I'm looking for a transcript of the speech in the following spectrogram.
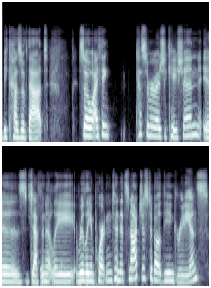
because of that. So I think customer education is definitely really important, and it's not just about the ingredients.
